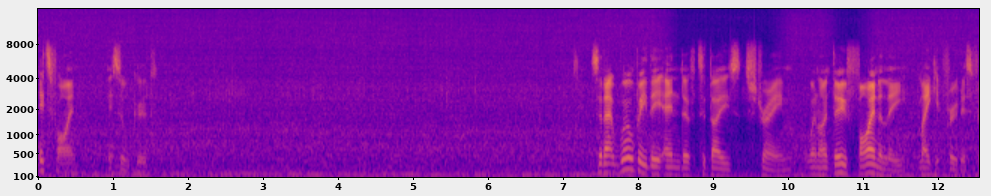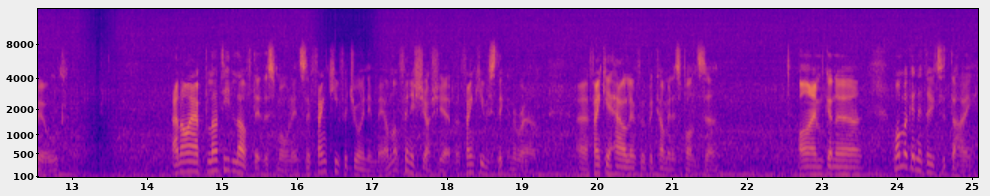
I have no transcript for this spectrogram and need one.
It's fine. It's all good. So that will be the end of today's stream when I do finally make it through this field. and I have bloody loved it this morning. So thank you for joining me. I'm not finished just yet, but thank you for sticking around. Uh, thank you, Howling, for becoming a sponsor. I'm gonna. What am I gonna do today?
